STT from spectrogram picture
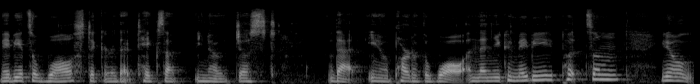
Maybe it's a wall sticker that takes up, you know, just that you know part of the wall. And then you can maybe put some you know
